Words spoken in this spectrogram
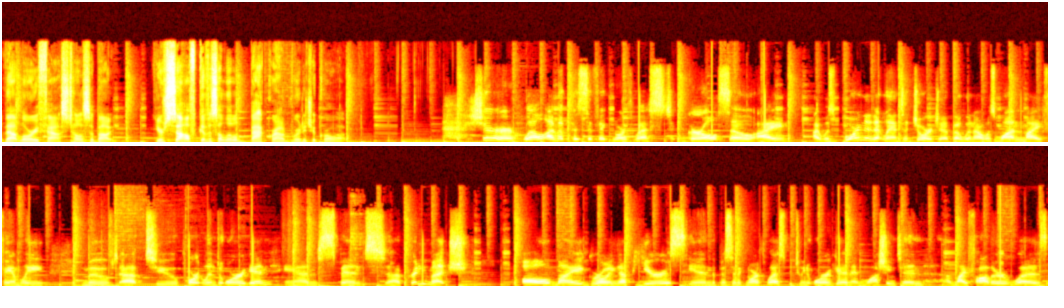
that Lori Fast. Tell us about yourself. Give us a little background. Where did you grow up? Sure. Well, I'm a Pacific Northwest girl, so I I was born in Atlanta, Georgia, but when I was 1, my family moved up to Portland, Oregon, and spent uh, pretty much all my growing up years in the Pacific Northwest between Oregon and Washington. Uh, my father was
